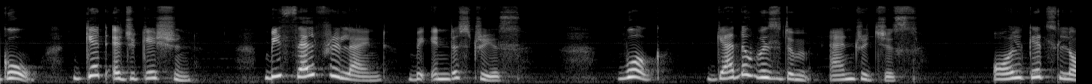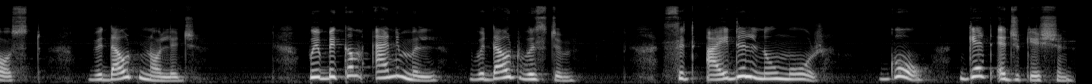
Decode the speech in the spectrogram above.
Go, get education, be self reliant, be industrious, work, gather wisdom and riches. All gets lost without knowledge. We become animal without wisdom. Sit idle no more Go, get education.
